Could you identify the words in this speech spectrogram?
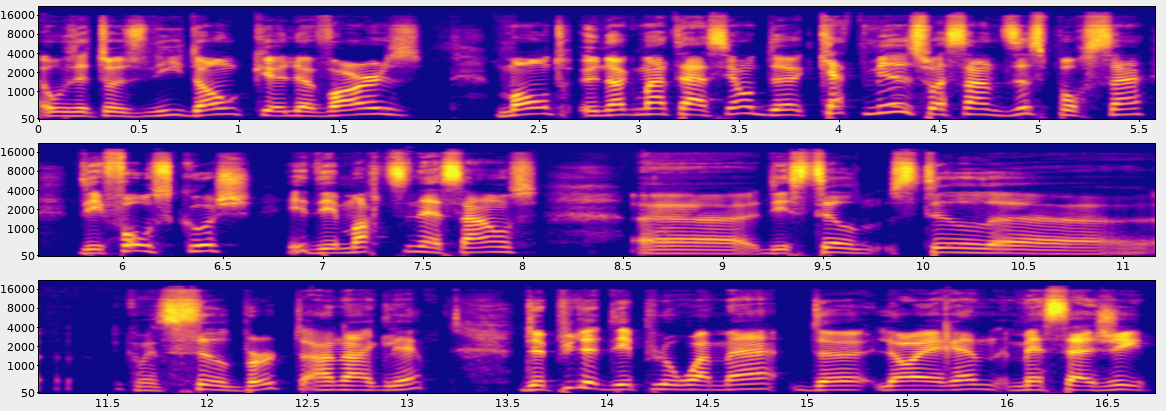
aux États-Unis. Donc, le VARS montre une augmentation de 4070% des fausses couches et des mortinaissances, euh, des still, still, euh, en anglais, depuis le déploiement de l'ARN messager.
